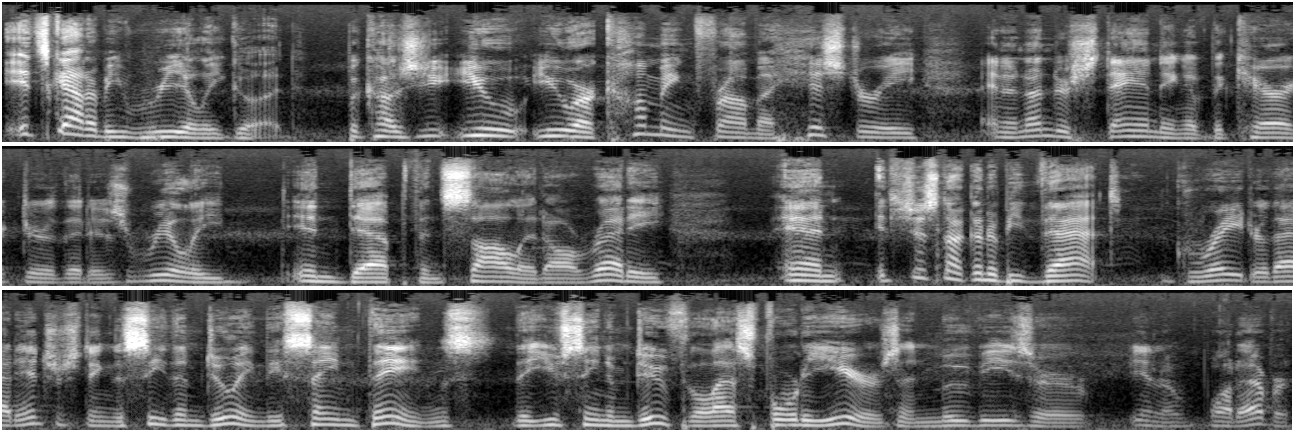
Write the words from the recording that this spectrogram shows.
it's got to be really good because you, you you are coming from a history and an understanding of the character that is really in depth and solid already and it's just not going to be that great or that interesting to see them doing these same things that you've seen them do for the last 40 years in movies or you know whatever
